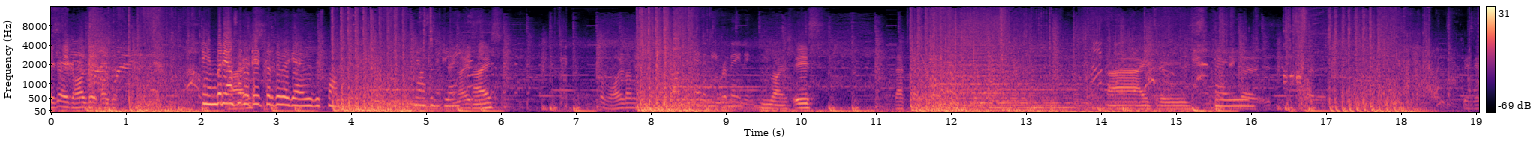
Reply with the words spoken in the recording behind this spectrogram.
एक एक हॉल से एक हॉल से चेम्बर यहाँ से Nice. रोटेट करते हुए गया है अभी स्पॉन यहाँ से निकला है। नाइस नाइस तो wall down One enemy remaining. Nice ace back side Ay, Travis. Ay. Seni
